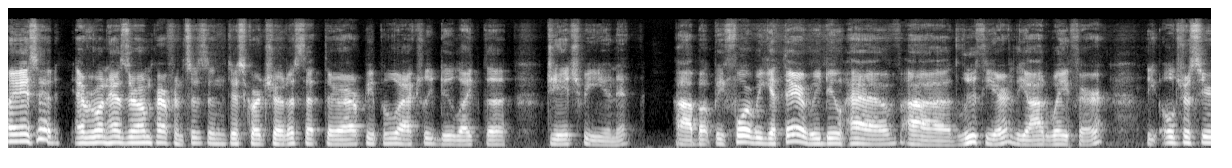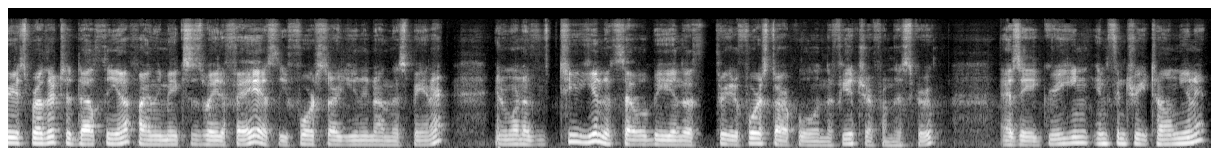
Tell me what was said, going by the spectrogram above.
like I said, everyone has their own preferences, and Discord showed us that there are people who actually do like the GHB unit. Uh, but before we get there, we do have uh, Luthier, the Odd Wayfarer. The ultra serious brother to Delthea finally makes his way to Fae as the four star unit on this banner, and one of two units that will be in the three to four star pool in the future from this group. As a green infantry tome unit,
